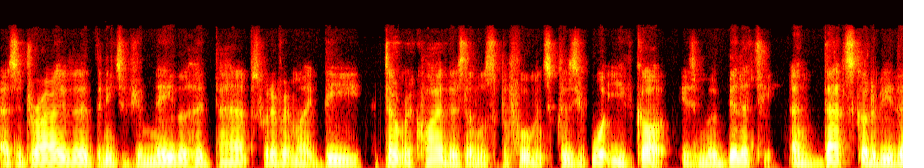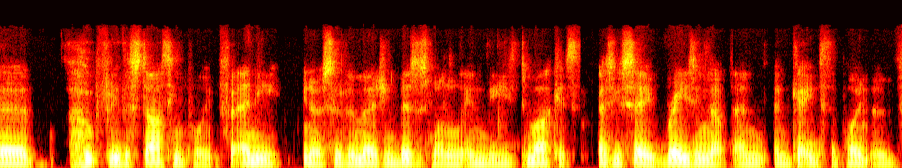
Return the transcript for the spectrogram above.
as a driver, the needs of your neighborhood, perhaps, whatever it might be, don't require those levels of performance because what you've got is mobility. And that's got to be the hopefully the starting point for any, you know, sort of emerging business model in these markets, as you say, raising up and, and getting to the point of,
